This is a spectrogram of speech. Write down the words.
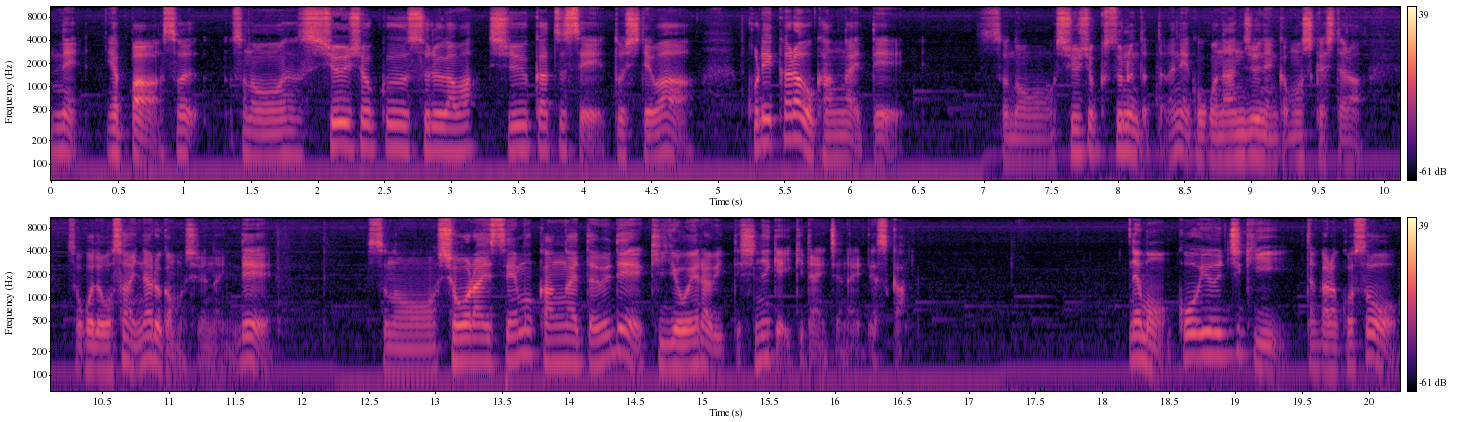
ねやっぱそその就職する側就活生としてはこれからを考えてその就職するんだったらねここ何十年かもしかしたらそこでお世話になるかもしれないんでその将来性も考えた上で企業選びってしなきゃいけないじゃないですかでもこういう時期だからこそ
